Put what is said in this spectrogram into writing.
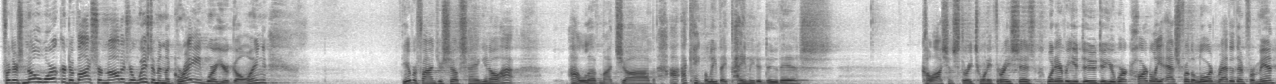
For there's no work or device or knowledge or wisdom in the grave where you're going. Do you ever find yourself saying, you know, I, I love my job. I, I can't believe they pay me to do this. Colossians 3:23 says, "Whatever you do, do your work heartily as for the Lord rather than for men,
